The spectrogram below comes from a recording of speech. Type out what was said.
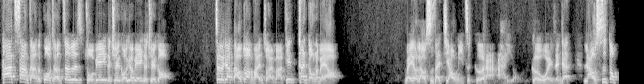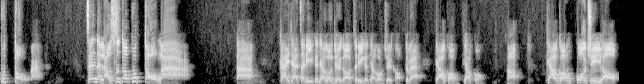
它上涨的过程，这是左边一个缺口，右边一个缺口，这个叫倒状反转嘛。听看懂了没有？没有老师在教你这个啦。哎呦，各位，人家老师都不懂啊，真的老师都不懂啊。啊，看一下这里一个跳空缺口，这里一个跳空缺口，对不对？跳空，跳空，好，跳空过去以后，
